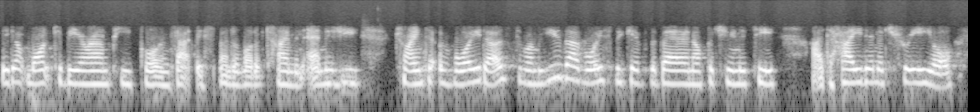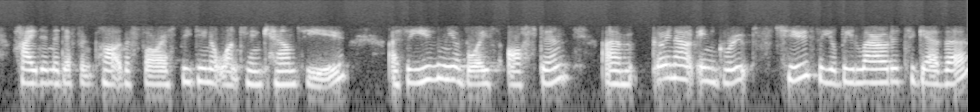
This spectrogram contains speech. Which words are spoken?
They don't want to be around people. In fact, they spend a lot of time and energy trying to avoid us. So when we use our voice, we give the bear an opportunity uh, to hide in a tree or hide in a different part of the forest. They do not want to encounter you. Uh, so using your voice often, um, going out in groups too, so you'll be louder together.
